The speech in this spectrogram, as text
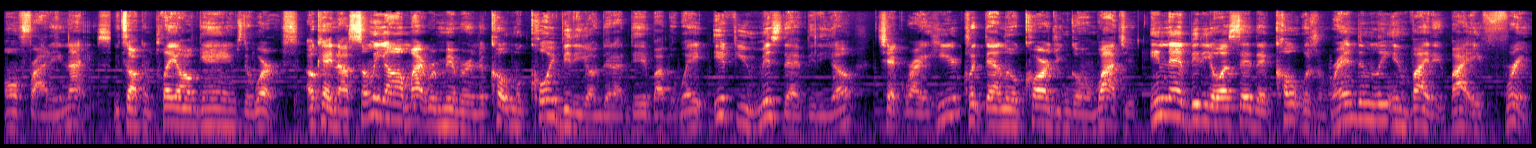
on Friday nights. We talking playoff games, the works. Okay, now some of y'all might remember in the Colt McCoy video that I did, by the way, if you missed that video, check right here, click that little card, you can go and watch it. In that video, I said that Colt was randomly invited by a friend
